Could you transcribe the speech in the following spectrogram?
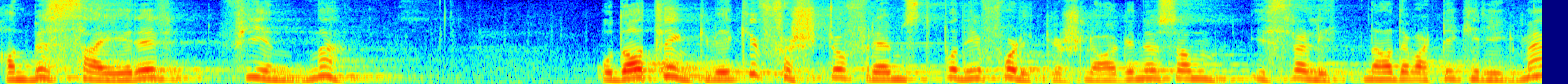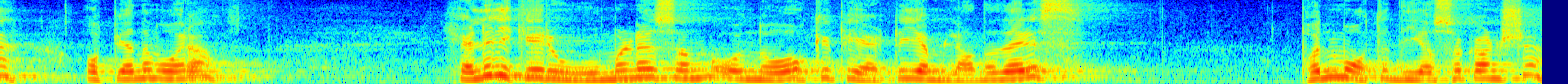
Han beseirer fiendene. Og da tenker vi ikke først og fremst på de folkeslagene som israelittene hadde vært i krig med opp gjennom åra. Heller ikke romerne som nå okkuperte hjemlandet deres. På en måte de også, kanskje.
